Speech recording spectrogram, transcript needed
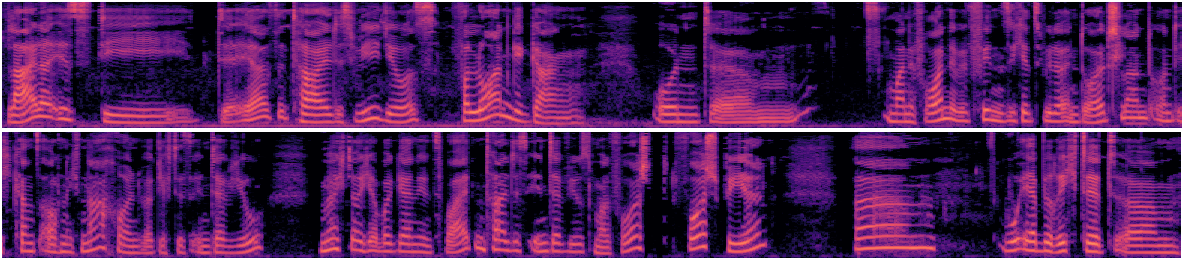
Leider ist die, der erste Teil des Videos verloren gegangen und ähm, meine Freunde befinden sich jetzt wieder in Deutschland und ich kann es auch nicht nachholen, wirklich das Interview. Möchte euch aber gerne den zweiten Teil des Interviews mal vorspielen ähm, wo er berichtet, ähm,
